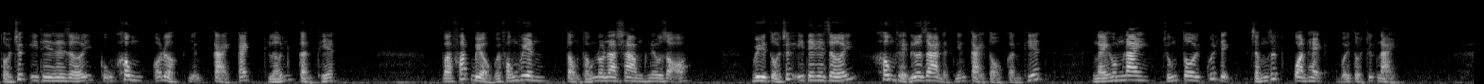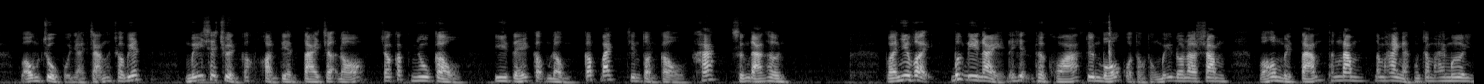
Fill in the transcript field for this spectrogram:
Tổ chức Y tế Thế giới cũng không có được những cải cách lớn cần thiết. Và phát biểu với phóng viên, Tổng thống Donald Trump nêu rõ, vì Tổ chức Y tế Thế giới không thể đưa ra được những cải tổ cần thiết, ngày hôm nay chúng tôi quyết định chấm dứt quan hệ với tổ chức này. Và ông chủ của Nhà Trắng cho biết Mỹ sẽ chuyển các khoản tiền tài trợ đó cho các nhu cầu y tế cộng đồng cấp bách trên toàn cầu khác xứng đáng hơn. Và như vậy, bước đi này đã hiện thực hóa tuyên bố của Tổng thống Mỹ Donald Trump vào hôm 18 tháng 5 năm 2020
